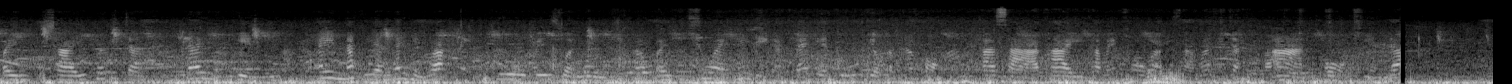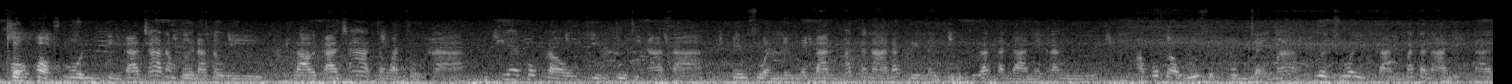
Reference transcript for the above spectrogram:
ไปใช้เพื่อที่จะได้เห็นให้นักเรียนได้เห็นว่าครูเป็นส่วนหนึ่งที่เข้าไปช่วยให้เด็กได้เรียนรู้เกี่ยวกับเรื่องของภาษาไทยทำให้เขาอสามารถที่จะอ่านออกเขียนได้ขอขอบคุณกิ่งกาชาติอำเภอนาทวีลาวกาชาติจังหวัดสงขลาที่ให้พวกเราทีมครูจิตอาสาเป็นส่วนหนึ่งในการพัฒนานักเรียนในถิ่นธุรกันดารในครั้งนี้ พวกเรารู้สึกภูมิใจมาก เพื่อช่วยการพัฒนาเด็กไทย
